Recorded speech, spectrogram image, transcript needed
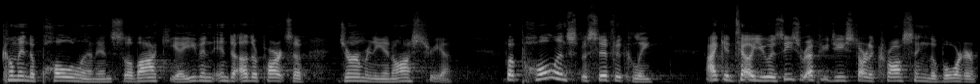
come into Poland and Slovakia, even into other parts of Germany and Austria. But Poland specifically, I can tell you, as these refugees started crossing the border,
